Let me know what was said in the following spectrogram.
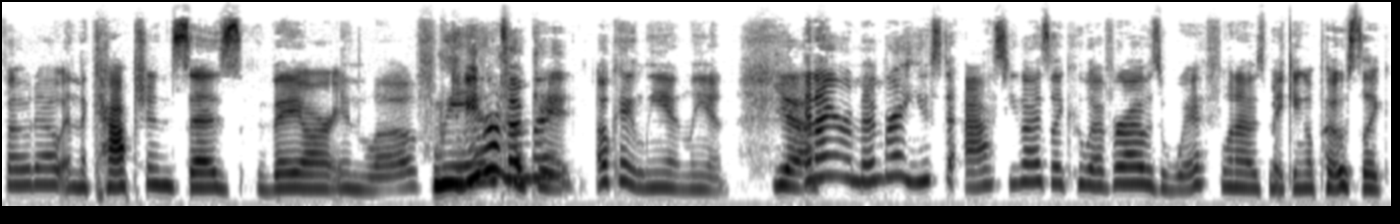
photo, and the caption says they are in love. Do Leanne took remember it. Okay, Leanne, Leanne. Yeah. And I remember I used to ask you guys, like, whoever I was with when I was making a post, like,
